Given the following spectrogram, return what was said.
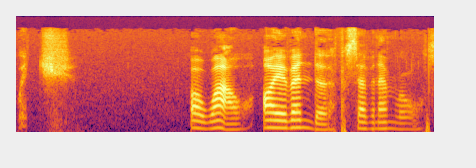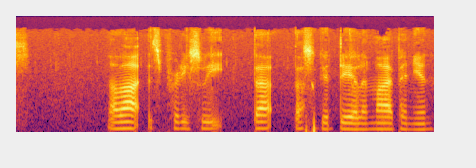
Which? Oh, wow. Eye of Ender for 7 emeralds. Now that is pretty sweet that that's a good deal in my opinion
